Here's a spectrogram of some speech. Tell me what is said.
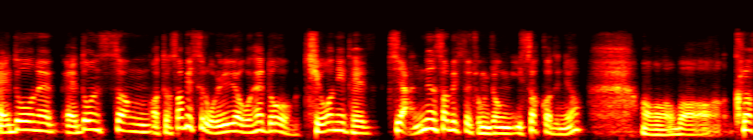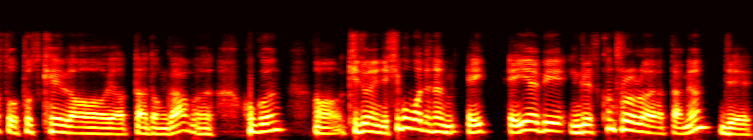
add-on의 add-on성 어떤 서비스를 올리려고 해도 지원이 되지 않는 서비스 종종 있었거든요. 어 뭐 Cluster Autoscaler였다던가 뭐 혹은 어 기존에 이제 15 버전은 A, ALB Ingress Controller였다면 이제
